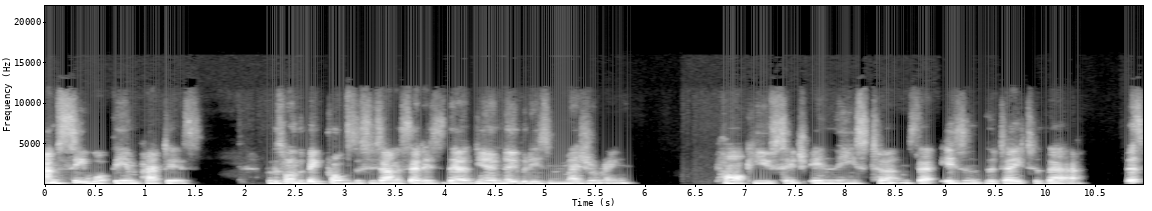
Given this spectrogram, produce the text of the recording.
and see what the impact is. Because one of the big problems, as Susannah said, is that you know nobody's measuring park usage in these terms. There isn't the data there. There's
